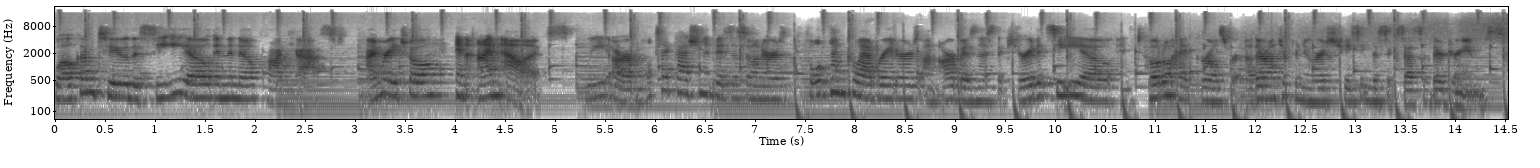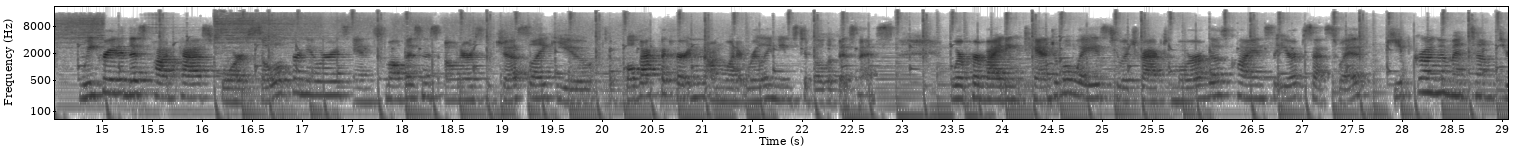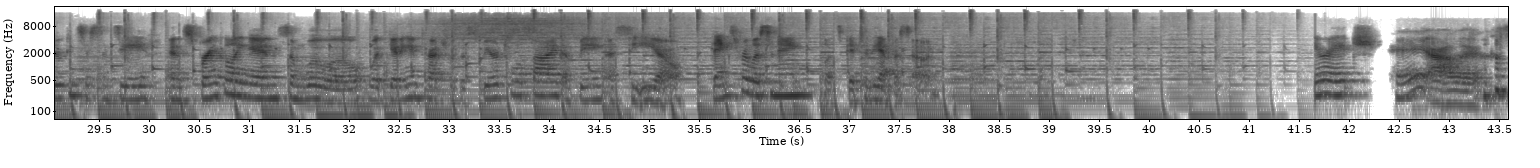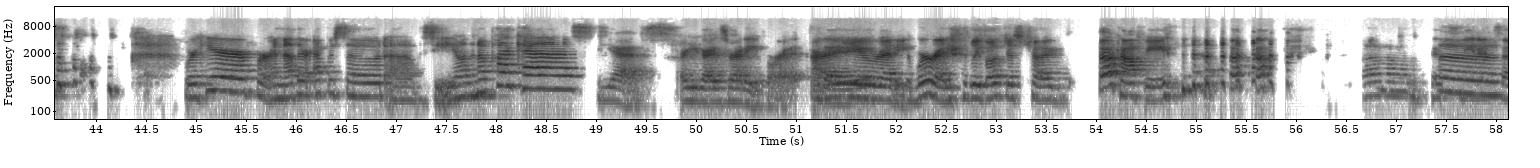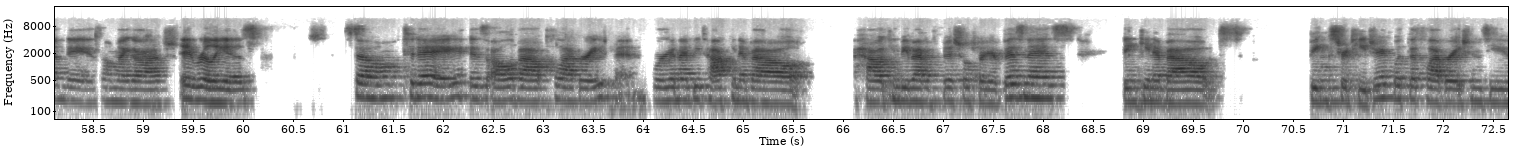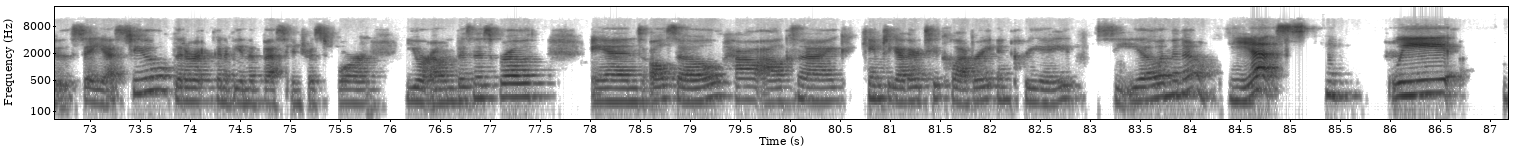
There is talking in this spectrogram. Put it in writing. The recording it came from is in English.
Welcome to the CEO in the Know podcast. I'm Rachel. And I'm Alex. We are multi passionate business owners, full time collaborators on our business, The Curated CEO, and total hype girls for other entrepreneurs chasing the success of their dreams. We created this podcast for solopreneurs and small business owners just like you to pull back the curtain on what it really means to build a business. We're providing tangible ways to attract more of those clients that you're obsessed with, keep growing momentum through consistency, and sprinkling in some woo woo with getting in touch with the spiritual side of being a CEO. Thanks for listening. Let's get to the episode. Hey, Rach. Hey, Alex. We're here for another episode of the CEO in the Know podcast. Yes. Are you guys ready for it? Today? Are you ready? We're ready because we both just chugged coffee. um, it's uh, needed some days. Oh my gosh. It really is. So today is all about collaboration. We're going to be talking about how it can be beneficial for your business, thinking about being strategic with the collaborations you say yes to that are going to be in the best interest for your own business growth. And also how Alex and I came together to collaborate and create CEO in the Know. Yes. We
